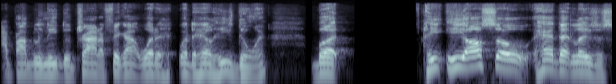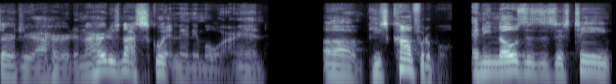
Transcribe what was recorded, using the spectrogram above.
I probably need to try to figure out what what the hell he's doing. But he he also had that laser surgery. I heard, and I heard he's not squinting anymore, and uh, he's comfortable, and he knows this is his team,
